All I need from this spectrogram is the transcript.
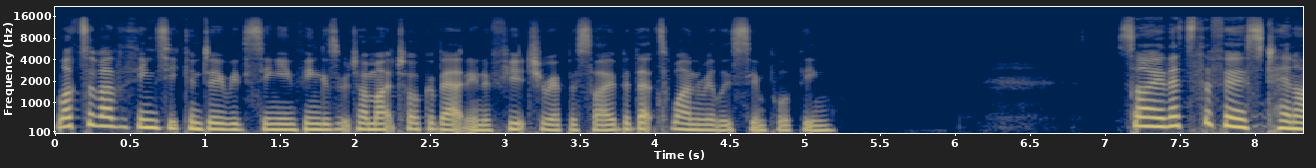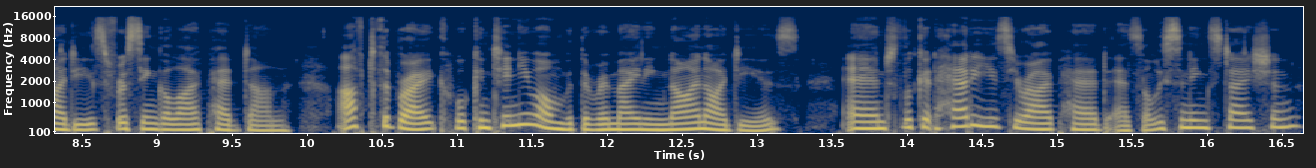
Lots of other things you can do with singing fingers, which I might talk about in a future episode, but that's one really simple thing. So that's the first 10 ideas for a single iPad done. After the break, we'll continue on with the remaining 9 ideas and look at how to use your iPad as a listening station.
